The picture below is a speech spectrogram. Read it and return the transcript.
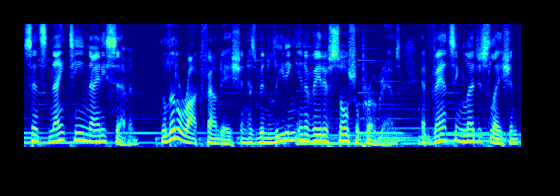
Since 1997, the Little Rock Foundation has been leading innovative social programs, advancing legislation,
